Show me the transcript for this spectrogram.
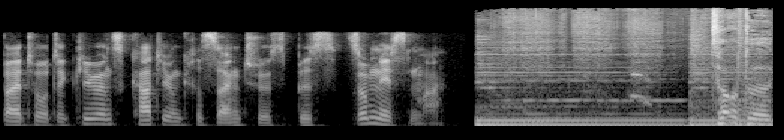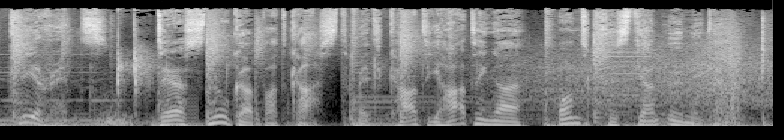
bei Total Clearance. Kathi und Chris sagen Tschüss, bis zum nächsten Mal. Total Clearance, der Snooker-Podcast mit Kathi Hartinger und Christian Oemeke.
